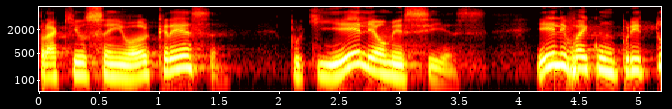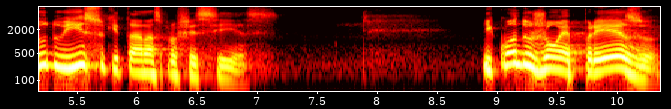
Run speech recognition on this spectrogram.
para que o Senhor cresça porque ele é o Messias. Ele vai cumprir tudo isso que está nas profecias. E quando João é preso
